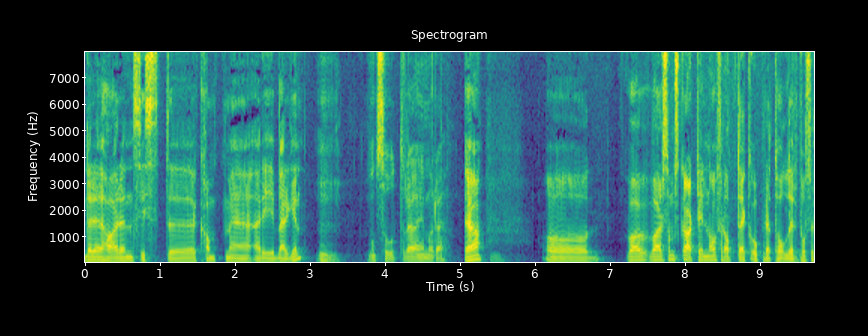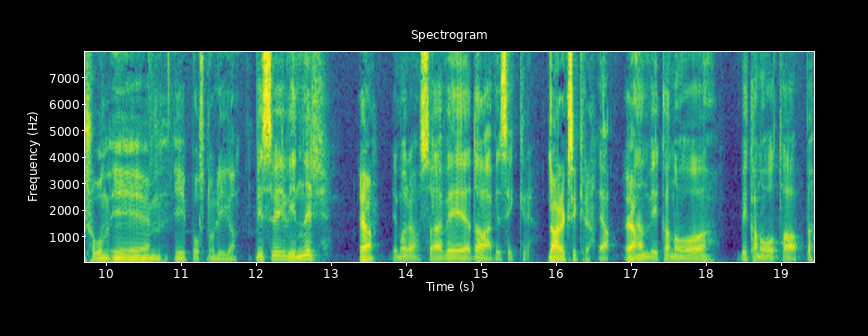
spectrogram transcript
dere har en siste kamp med er i Bergen. Mm. Mot Sotra i morgen. Ja. Og hva, hva er det som skal til nå for at dere opprettholder posisjonen i, i Post Nord-ligaen? Hvis vi vinner Ja, i morgen, så er vi, da er vi sikre. da er dere sikre. Ja. Ja. Men vi kan òg tape.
